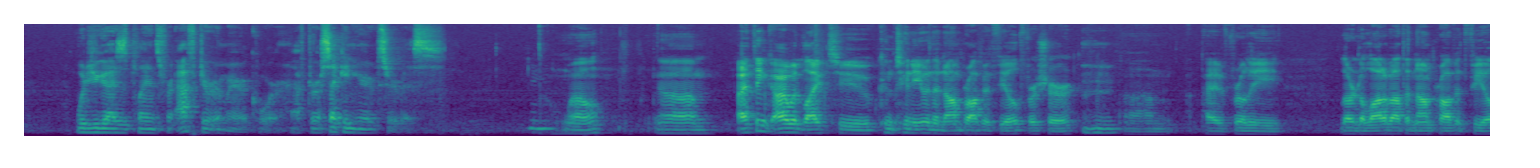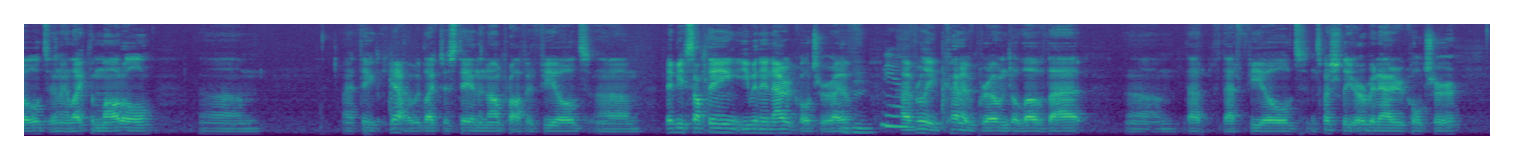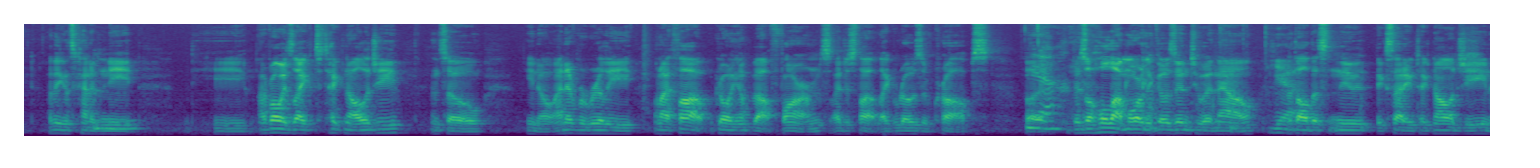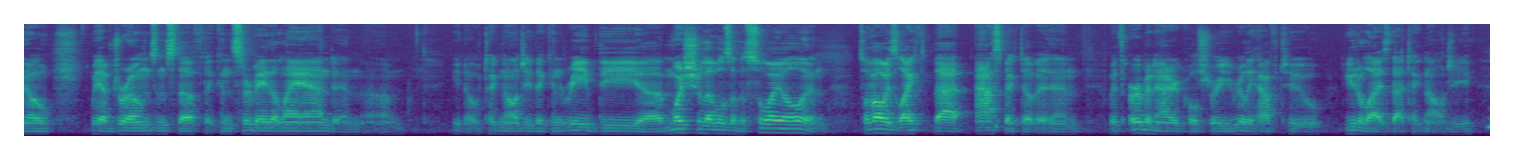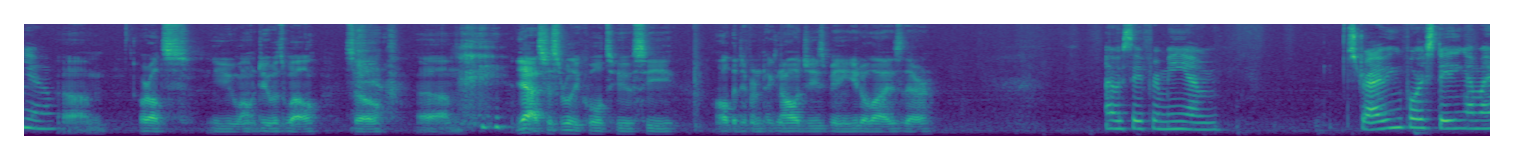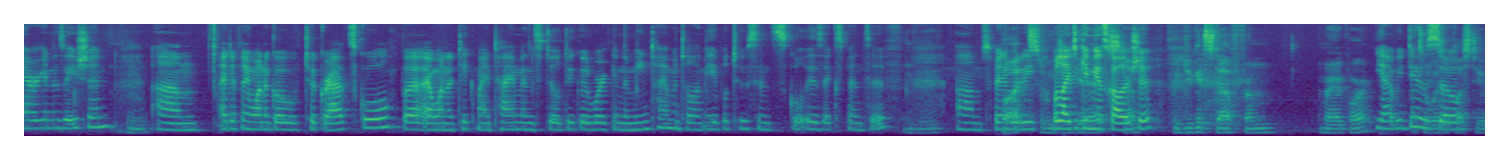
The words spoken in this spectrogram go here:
What are you guys' plans for after AmeriCorps, after our second year of service? Well, um, I think I would like to continue in the nonprofit field for sure. Um, I've really learned a lot about the nonprofit field, and I like the model. Um, I think yeah, I would like to stay in the nonprofit field. Um, maybe something even in agriculture. I've Yeah. I've really kind of grown to love that um, that that field, especially urban agriculture. I think it's kind of neat. The I've always liked technology, and so you know I never really when I thought growing up about farms, I just thought like rows of crops. But Yeah. there's a whole lot more that goes into it now Yeah. with all this new exciting technology. You know, we have drones and stuff that can survey the land, and um, you know, technology that can read the uh, moisture levels of the soil, and so I've always liked that aspect of it. And with urban agriculture, you really have to utilize that technology, Yeah. um, or else you won't do as well. So, um, yeah, it's just really cool to see all the different technologies being utilized there. I would say for me, I'm striving for staying at my organization. Um, I definitely want to go to grad school, but I want to take my time and still do good work in the meantime until I'm able to, since school is expensive. Um, so if anybody we would like to give me a get stuff- scholarship, we do get stuff from AmeriCorps. yeah, we do. That's So plus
